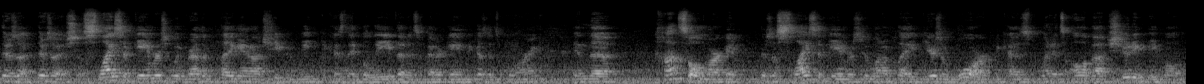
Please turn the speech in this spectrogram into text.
there's a, there's a slice of gamers who would rather play a game on cheap and weak because they believe that it's a better game because it's boring. In the console market, there's a slice of gamers who want to play Gears of War because when it's all about shooting people,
